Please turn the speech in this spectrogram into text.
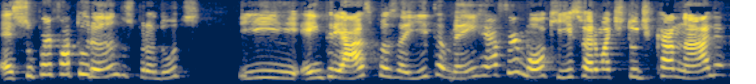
é, superfaturando os produtos e, entre aspas, aí também reafirmou que isso era uma atitude canalha,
